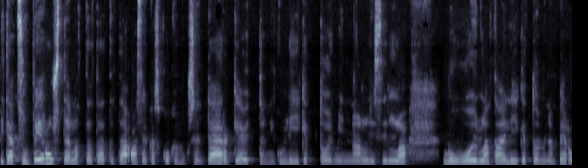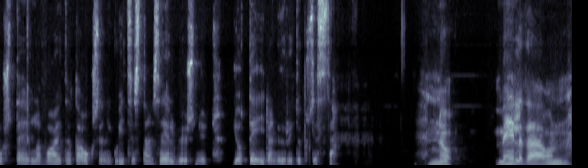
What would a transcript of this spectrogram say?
Pitääkö sun perustella tätä, tätä asiakaskokemuksen tärkeyttä niin kuin liiketoiminnallisilla luvuilla tai liiketoiminnan perusteilla vai tota, onko se niin kuin itsestäänselvyys nyt jo teidän yrityksessä? No meillä tämä on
